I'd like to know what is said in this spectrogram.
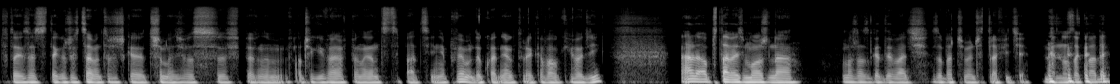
tutaj z racji tego, że chcemy troszeczkę trzymać was w pewnym w oczekiwaniu, w pewnej antycypacji. Nie powiemy dokładnie, o które kawałki chodzi, ale obstawiać można, można zgadywać. Zobaczymy, czy traficie. Będą zakłady?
